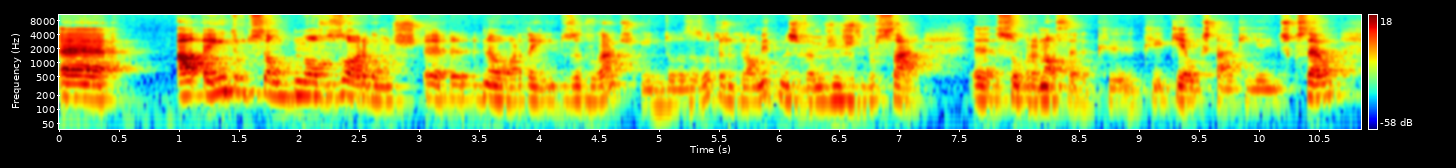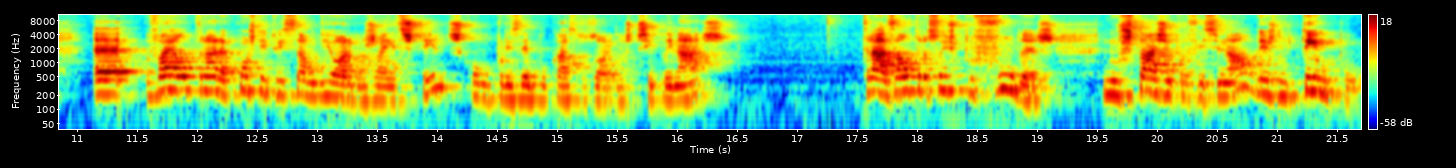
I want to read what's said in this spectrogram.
a, a, introdução de novos órgãos na Ordem dos Advogados e em todas as outras, naturalmente, mas vamos nos debruçar sobre a nossa, que, que, que é o que está aqui em discussão. Uh, vai alterar a constituição de órgãos já existentes, como por exemplo o caso dos órgãos disciplinares, traz alterações profundas no estágio profissional, desde o tempo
